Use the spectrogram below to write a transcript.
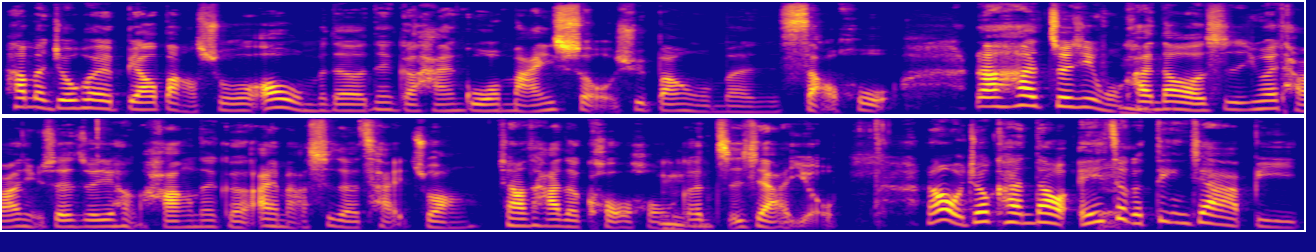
他们就会标榜说哦，我们的那个韩国买手去帮我们扫货。那他最近我看到的是，嗯、因为台湾女生最近很夯那个爱马仕的彩妆，像她的口红跟指甲油。嗯然后我就看到，哎，这个定价比，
